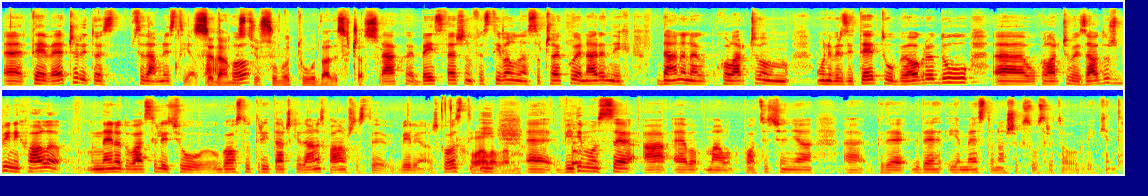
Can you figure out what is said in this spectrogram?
e, te večeri, to je 17. je li tako? 17. u subotu u 20 časova. Tako je. Bass Fashion Festival nas očekuje narednih dana na Kolarčevom univerzitetu u Beogradu, u Kolarčevoj zadužbini. Hvala Nenadu Vasiliću, gostu Tri tačke danas. Hvala vam što ste bili naš gost. Hvala vam. Vidimo se a evo malog podsjećanja e, gde, gde je mesto našeg susreta ovog vikenda.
